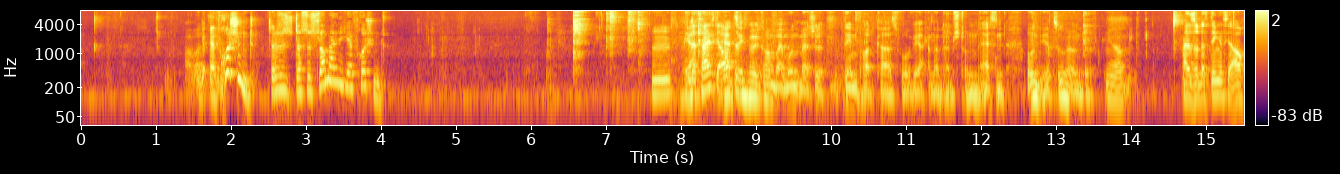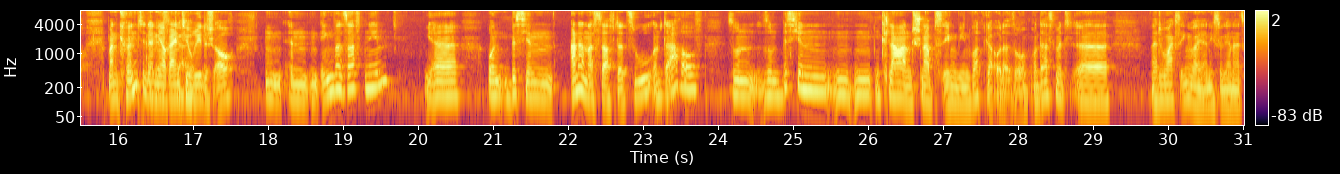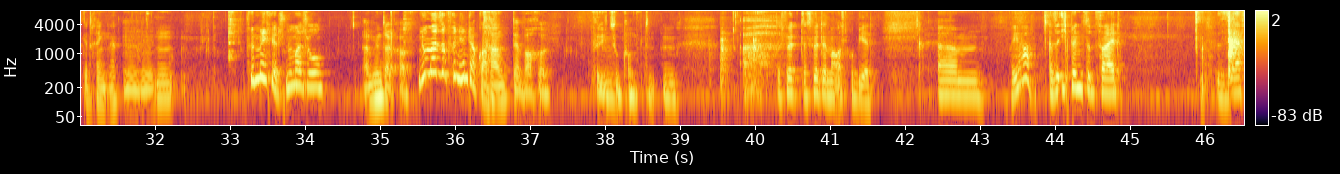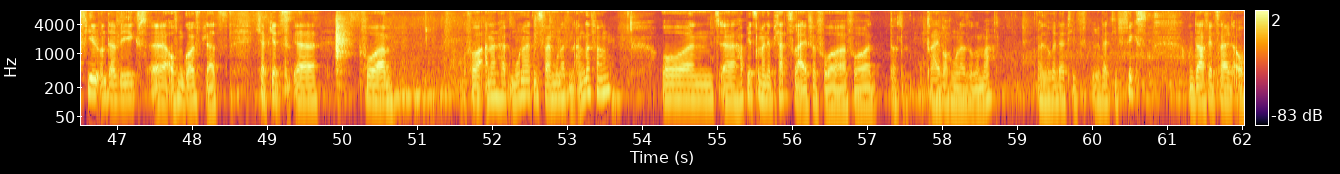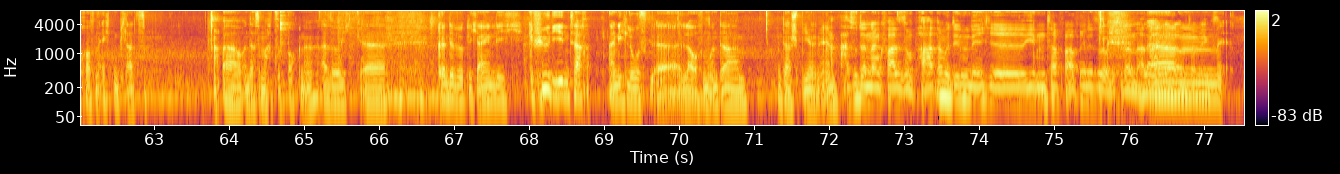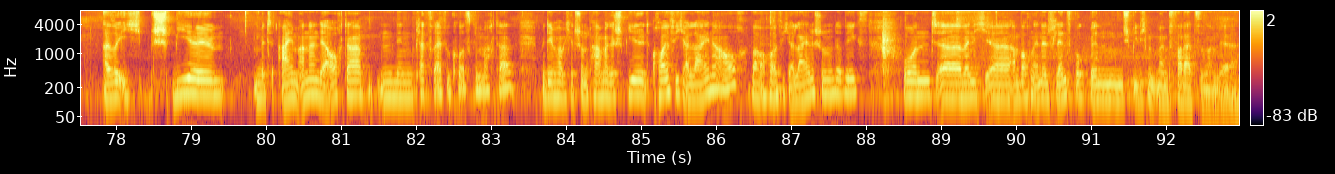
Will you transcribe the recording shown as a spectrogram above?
Aber erfrischend. Das ist, das ist sommerlich erfrischend. Mm, das heißt ja auch, Herzlich willkommen bei Mundmesche, dem Podcast, wo wir anderthalb Stunden essen und ihr zuhören dürft. Ja. Also das Ding ist ja auch, man könnte dann Ja, rein geil. theoretisch auch einen, einen Ingwersaft nehmen ja, und ein bisschen Ananassaft dazu und darauf so ein, so ein bisschen einen, einen klaren Schnaps, irgendwie ein Wodka oder so. Und das mit, äh, na du magst Ingwer ja nicht so gerne als Getränk, ne? Mhm. Für mich jetzt, nur mal so, Am Hinterkopf. nur mal so für den Hinterkopf. Trank der Woche für die Zukunft. Das wird, das wird dann mal ausprobiert. Ähm, ja, also ich bin zurzeit sehr viel unterwegs äh, auf dem Golfplatz. Ich habe jetzt äh, vor, vor anderthalb Monaten, zwei Monaten angefangen und äh, habe jetzt meine Platzreife vor, vor drei Wochen oder so gemacht. Also relativ, relativ fix und darf jetzt halt auch auf dem echten Platz. Äh, und das macht so Bock, ne? Also ich äh, könnte wirklich eigentlich gefühlt jeden Tag eigentlich loslaufen äh, und da, und da spielen, ey. Hast du dann dann quasi so einen Partner, mit dem du dich äh, jeden Tag verabredest oder bist du dann alleine Ähm, unterwegs? also ich spiele mit einem anderen, der auch da den Platzreifekurs gemacht hat. Mit dem habe ich jetzt schon ein paar Mal gespielt. Häufig alleine auch, war auch häufig alleine schon unterwegs. Und äh, wenn ich äh, am Wochenende in Flensburg bin, spiele ich mit meinem Vater zusammen. Der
